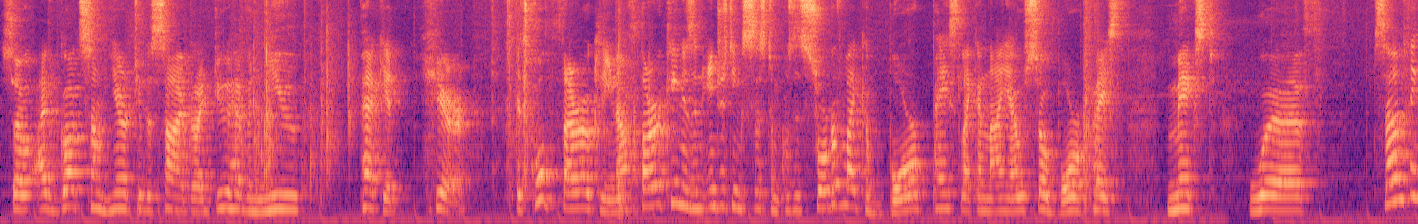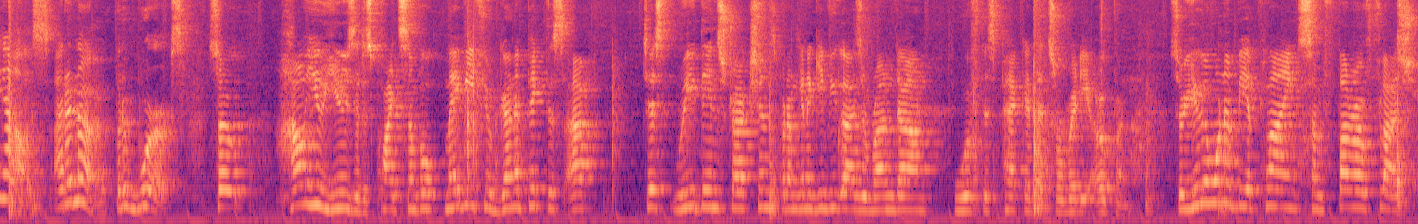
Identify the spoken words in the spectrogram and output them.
So I've got some here to the side, but I do have a new packet here. It's called ThoroughClean. Now ThoroughClean is an interesting system because it's sort of like a bore paste, like a Iosso bore paste mixed with something else. I don't know, but it works. So how you use it is quite simple. Maybe if you're gonna pick this up, just read the instructions, but I'm gonna give you guys a rundown with this packet that's already open. So you're gonna wanna be applying some thorough flush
